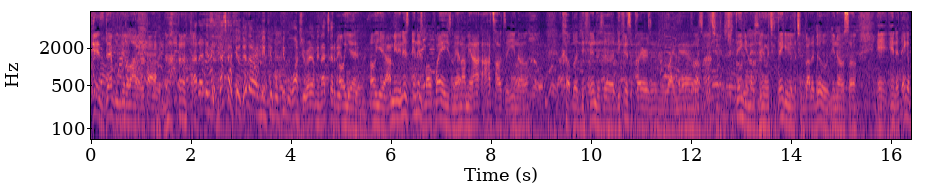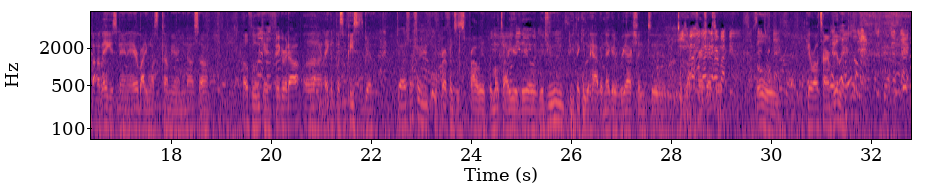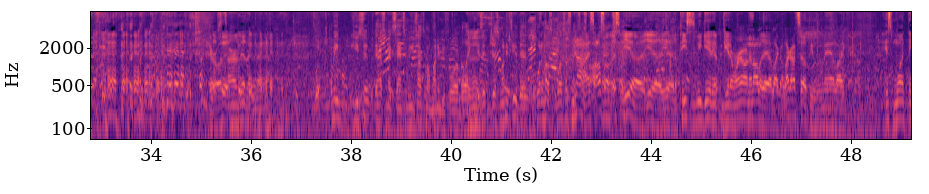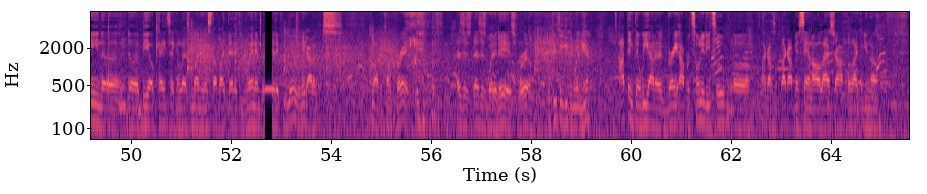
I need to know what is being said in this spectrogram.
it's definitely been a lot of recruiting. that's gonna feel good though. I mean, people people want you, right? I mean, that's gonna be. oh cool yeah, feeling. oh yeah. I mean, it is it is both ways, man. I mean, I, I talked to you know a couple of defenders, uh, defensive players, and like, man, what, you- what you thinking this year? What you thinking? What you about to do? You know, so and, and the thing about Vegas, man, everybody wants to come here. You know, so hopefully we can figure it out. Uh, they can put some pieces together. Josh, I'm sure you, your preference is probably a multi-year deal. Would you do you think you would have a negative reaction to, to like a franchise deal? Ooh, hero turn villain. hero turn villain, man. I mean, you said it has to make sense. I mean, you talked about money before, but like, is it just money to you? The- What else? What else makes Nah, sense? it's also it's, yeah, yeah, yeah. The pieces we get get around and all of that. Like like I tell people, man, like it's one thing to, to be okay taking less money and stuff like that if you winning, but if you losing, they gotta you have to come correct. that's just that's just what it is for real. But do you think you can win here? I think that we got a great opportunity too. Uh, like I like I've been saying all last year, I feel like you know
